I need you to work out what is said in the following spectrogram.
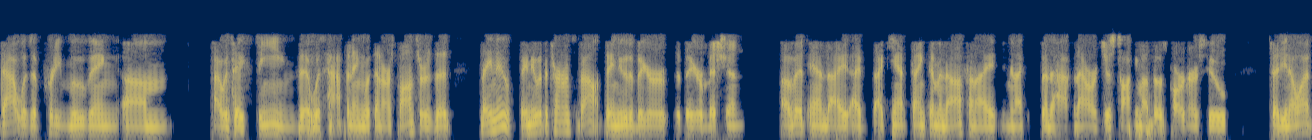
that was a pretty moving, um, I would say theme that was happening within our sponsors that they knew, they knew what the tournament's about. They knew the bigger, the bigger mission of it. And I, I, I can't thank them enough. And I, I mean, I could spend a half an hour just talking about those partners who said, you know what?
